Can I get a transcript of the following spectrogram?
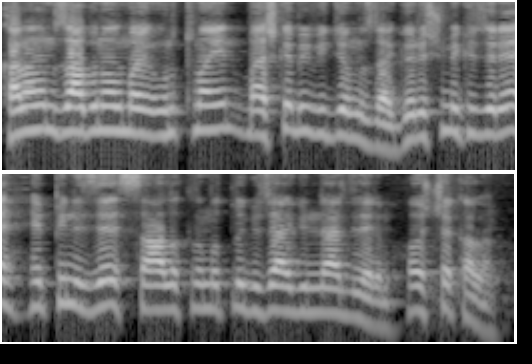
Kanalımıza abone olmayı unutmayın. Başka bir videomuzda görüşmek üzere. Hepinize sağlıklı, mutlu, güzel günler dilerim. Hoşçakalın.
